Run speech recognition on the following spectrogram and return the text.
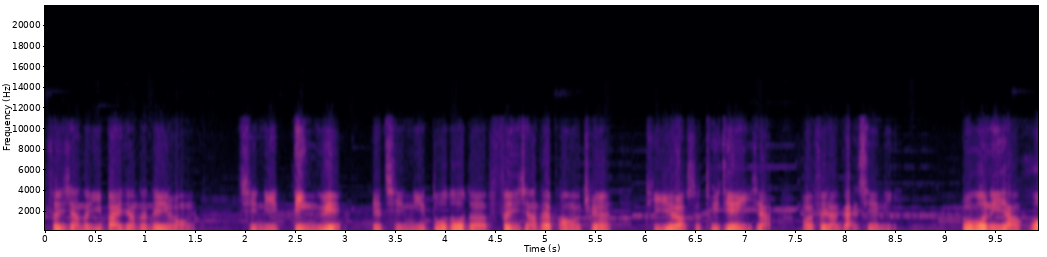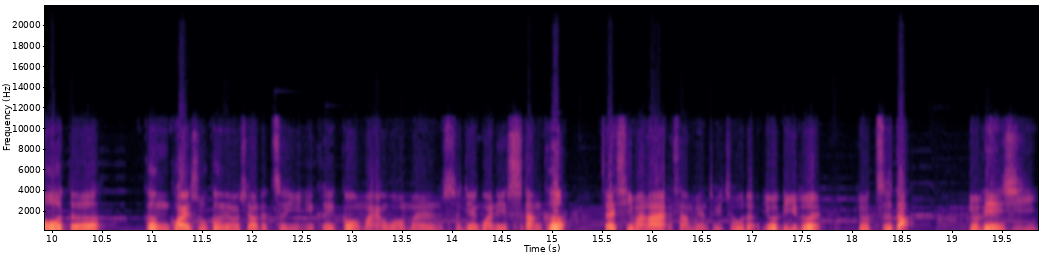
分享的一百讲的内容，请你订阅，也请你多多的分享在朋友圈，替易老师推荐一下，我也非常感谢你。如果你想获得更快速、更有效的指引，也可以购买我们时间管理十堂课，在喜马拉雅上面推出的，有理论。有指导，有练习，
